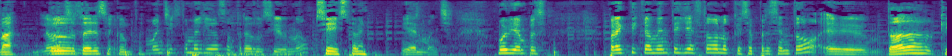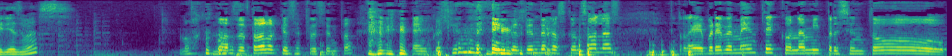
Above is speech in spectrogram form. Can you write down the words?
Va, tú, eres su compa. Monchis, tú me ayudas a traducir, ¿no? Sí, está bien. Bien, Monchis. Muy bien, pues prácticamente ya es todo lo que se presentó. Eh, ¿Todo? ¿Querías más? No, no, de todo lo que se presentó. En cuestión de, en cuestión de las consolas, re- brevemente, Konami presentó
